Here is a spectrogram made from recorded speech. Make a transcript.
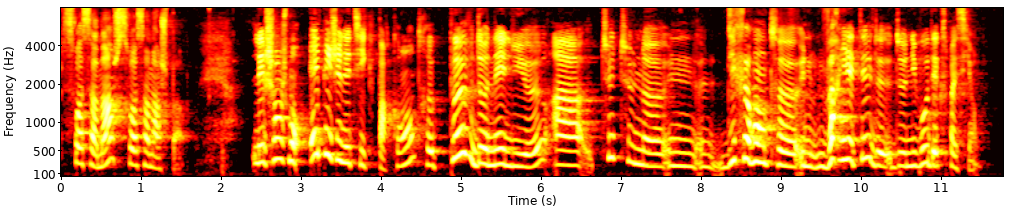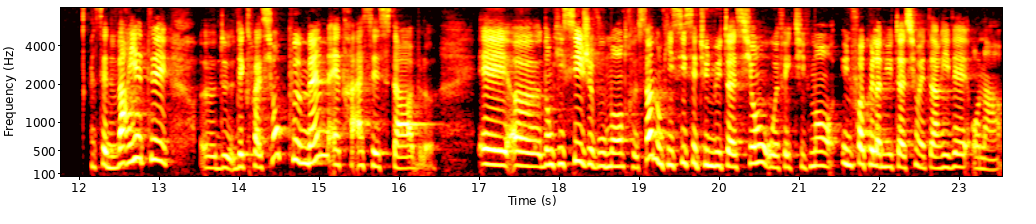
Soit ça marche, soit ça ne marche pas. Les changements épigénétiques, par contre, peuvent donner lieu à toute une, différente, une variété de, niveaux d'expression. Cette variété euh, d'expression peut même être assez stable. Et euh, donc ici, je vous montre ça. Donc ici, c'est une mutation où effectivement, une fois que la mutation est arrivée, on n'a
